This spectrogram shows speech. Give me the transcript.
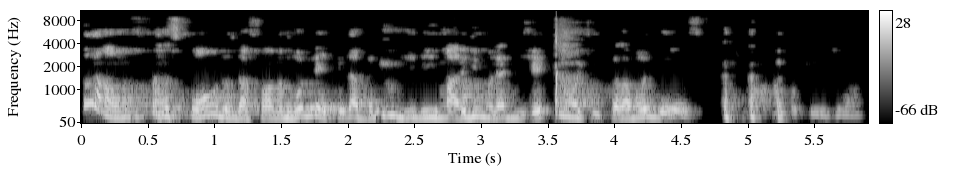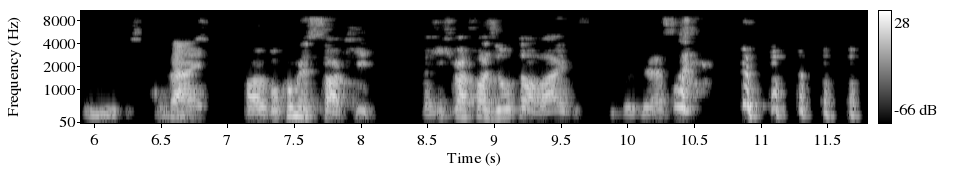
Não, respondo da forma, não vou meter da briga de, marido e mulher de jeito nenhum aqui, pelo amor de Deus. Um pouquinho de álcool aí, desculpa. Vai. Ah, eu vou começar aqui. A gente vai fazer outra live depois dessa.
